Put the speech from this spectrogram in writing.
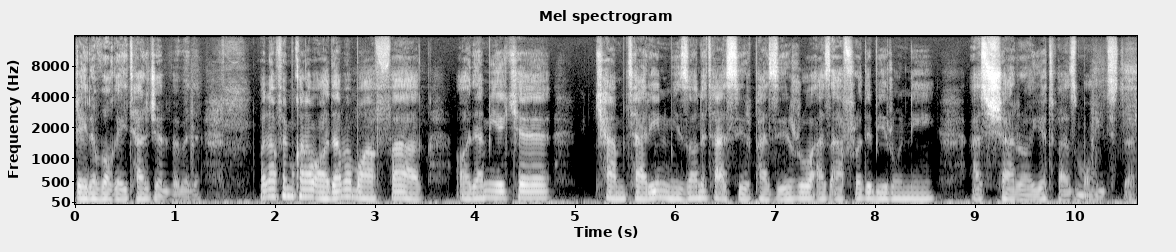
غیر واقعی تر جلوه بده. ولی فکر می‌کنم آدم موفق آدمیه که کمترین میزان تاثیرپذیر رو از افراد بیرونی از شرایط و از محیط داره.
